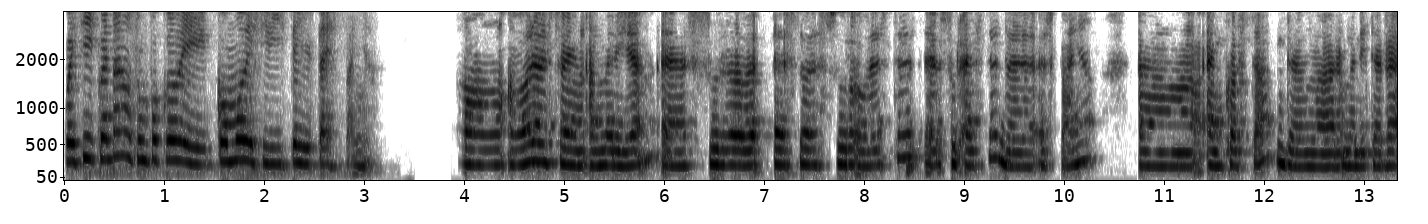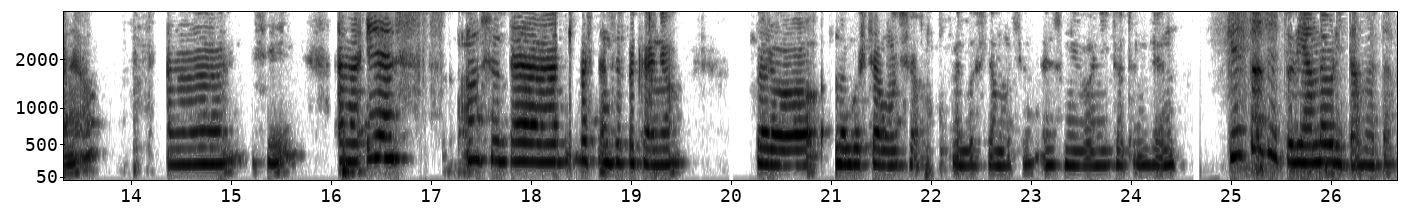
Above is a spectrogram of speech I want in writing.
Pues sí, cuéntanos un poco de cómo decidiste irte a España. Ah, ahora estoy en Almería, sur, esto es suroeste, eh, sureste de España, ah, en costa del mar Mediterráneo. Ah, sí, y es una ciudad bastante pequeña, pero me gusta mucho, me gusta mucho, es muy bonito también. ¿Qué estás estudiando ahorita, Marta?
